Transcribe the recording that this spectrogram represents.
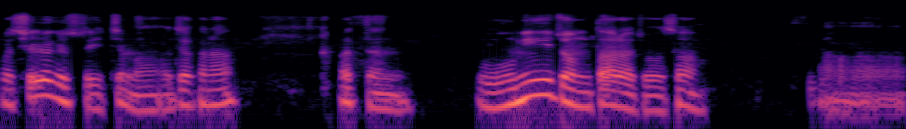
뭐 실력일 수도 있지만 어쨌거나 어떤 운이 좀 따라줘서 어,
